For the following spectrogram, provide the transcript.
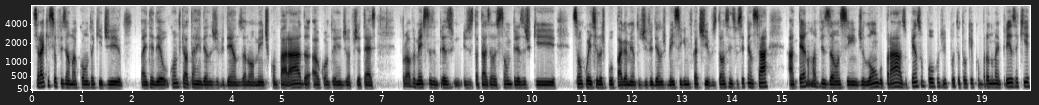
Será que se eu fizer uma conta aqui de para entender o quanto que ela está rendendo de dividendos anualmente comparada ao quanto rende o FGTS, provavelmente essas empresas estatais elas são empresas que são conhecidas por pagamento de dividendos bem significativos. Então, assim, se você pensar até numa visão assim de longo prazo, pensa um pouco de, puta, eu estou aqui comprando uma empresa que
